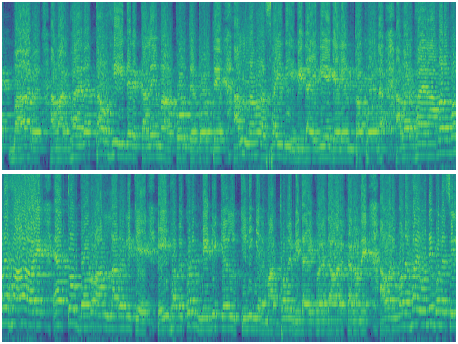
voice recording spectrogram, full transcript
একবার আমার ভাইরা তাওহীদের কালেমা পড়তে পড়তে আল্লামা সাইদি বিদায় নিয়ে গেলেন তখন। আমার ভাইরা আমার মনে হয় এত বড় আল্লাহর অলিকে এইভাবে করে মেডিকেল কিলিং এর মাধ্যমে বিদায় করে দেওয়ার কারণে আমার মনে হয় উনি বলেছিল,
